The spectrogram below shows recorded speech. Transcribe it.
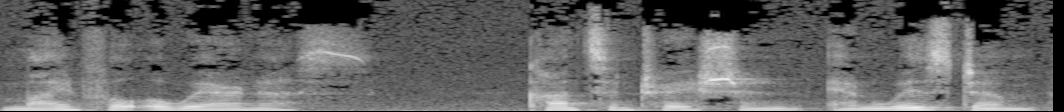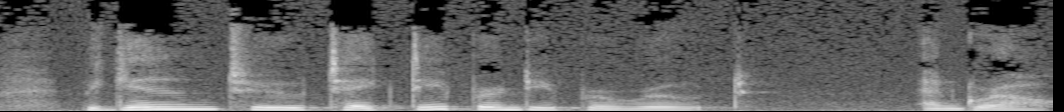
mindful awareness, concentration, and wisdom begin to take deeper and deeper root and grow.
